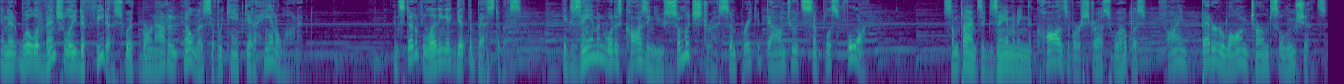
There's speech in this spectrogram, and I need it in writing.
and it will eventually defeat us with burnout and illness if we can't get a handle on it. Instead of letting it get the best of us, examine what is causing you so much stress and break it down to its simplest form. Sometimes examining the cause of our stress will help us find better long term solutions.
